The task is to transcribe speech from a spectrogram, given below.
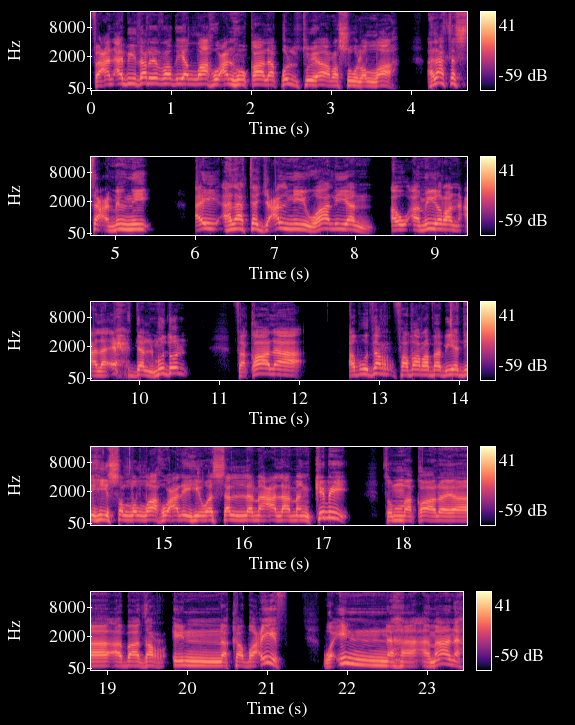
فعن أبي ذر رضي الله عنه قال قلت يا رسول الله ألا تستعملني؟ أي ألا تجعلني واليا أو أميرا على إحدى المدن؟ فقال أبو ذر فضرب بيده صلى الله عليه وسلم على منكبي. ثم قال يا أبا ذر إنك ضعيف وإنها أمانة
